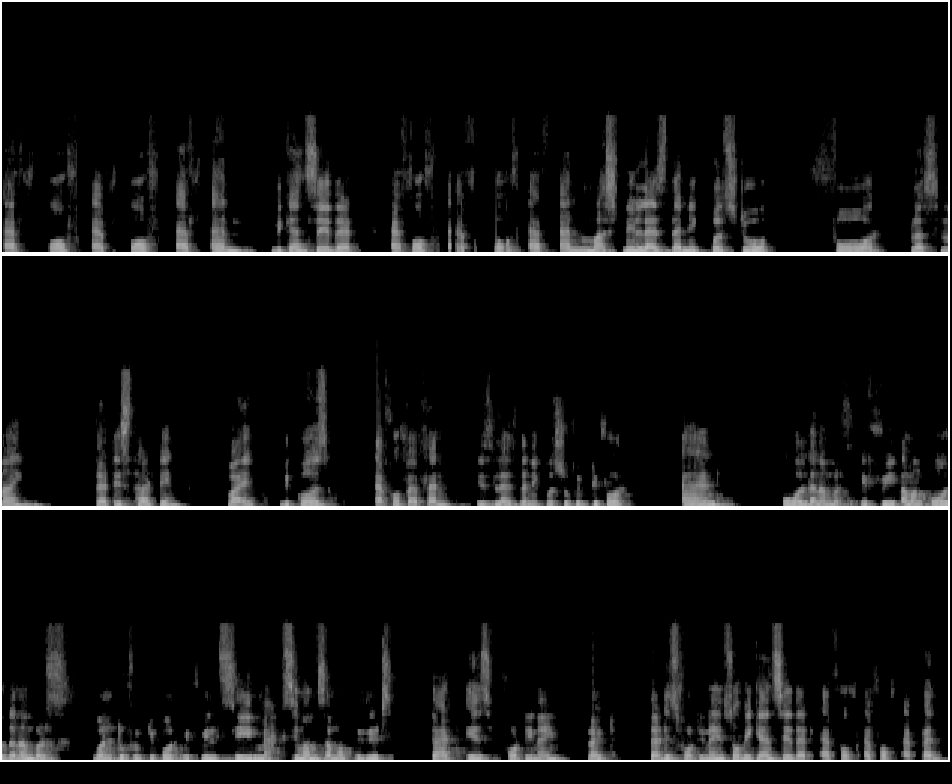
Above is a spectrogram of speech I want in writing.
f of f of fn, we can say that f of f of fn must be less than equals to 4 plus 9. That is 13. Why? Because f of fn is less than equals to 54 and all the numbers, if we among all the numbers 1 to 54, if we'll see maximum sum of digits, that is 49, right? That is 49. So we can say that f of f of fn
